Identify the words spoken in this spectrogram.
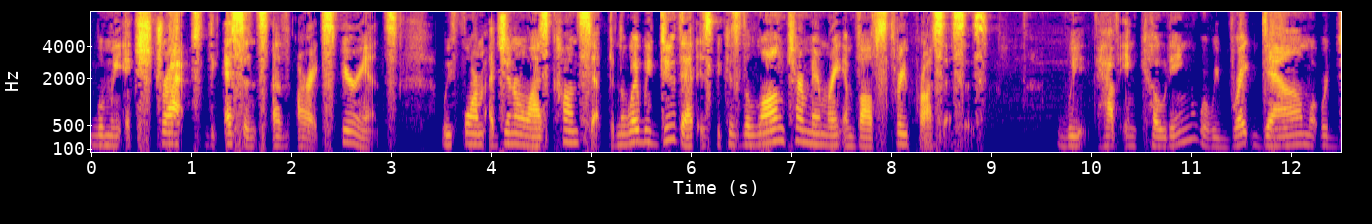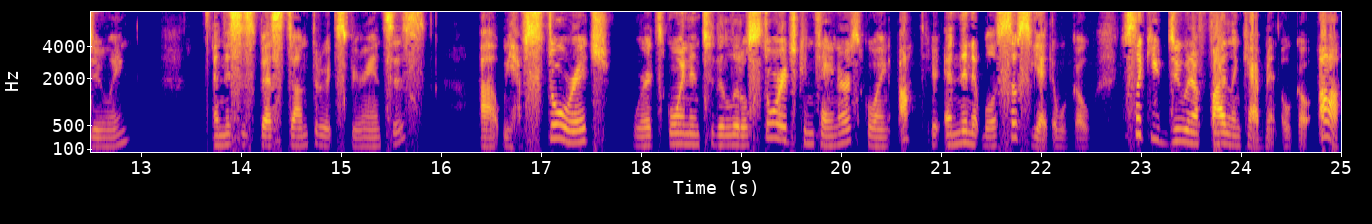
when we extract the essence of our experience, we form a generalized concept. And the way we do that is because the long-term memory involves three processes. We have encoding, where we break down what we're doing, and this is best done through experiences. Uh, we have storage, where it's going into the little storage containers going ah and then it will associate it will go just like you do in a filing cabinet it will go ah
